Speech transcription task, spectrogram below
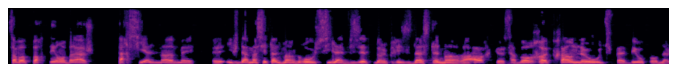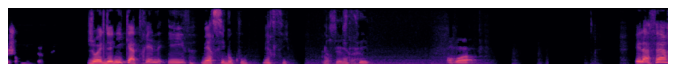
ça va porter ombrage partiellement, mais euh, évidemment, c'est tellement gros aussi la visite d'un président, c'est tellement rare que ça va reprendre le haut du pavé au cours de la journée de demain. Joël Denis, Catherine, Yves, merci beaucoup. Merci. Merci, Esther. Merci. Au revoir. Et l'affaire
